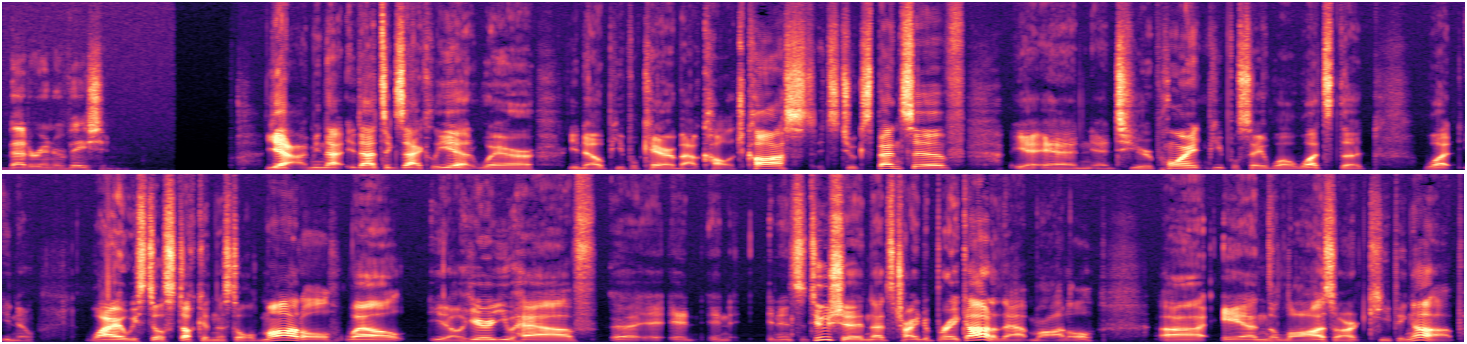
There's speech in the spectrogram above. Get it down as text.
better innovation. Yeah, I mean that that's exactly it. Where you know people care about college costs, it's too expensive, and and to your point, people say, well, what's the what you know why are we still stuck in this old model? Well, you know, here you have uh, an, an, an, institution that's trying to break out of that model, uh, and the laws aren't keeping up.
